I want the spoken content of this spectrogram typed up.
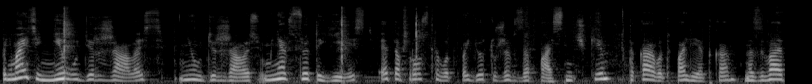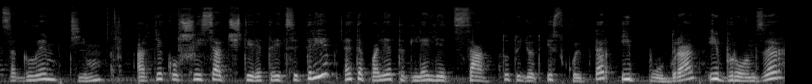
понимаете, не удержалась, не удержалась. У меня все это есть. Это просто вот пойдет уже в запасничке. Такая вот палетка. Называется Glam Team. Артикул 6433. Это палета для лица. Тут идет и скульптор, и пудра, и бронзер,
